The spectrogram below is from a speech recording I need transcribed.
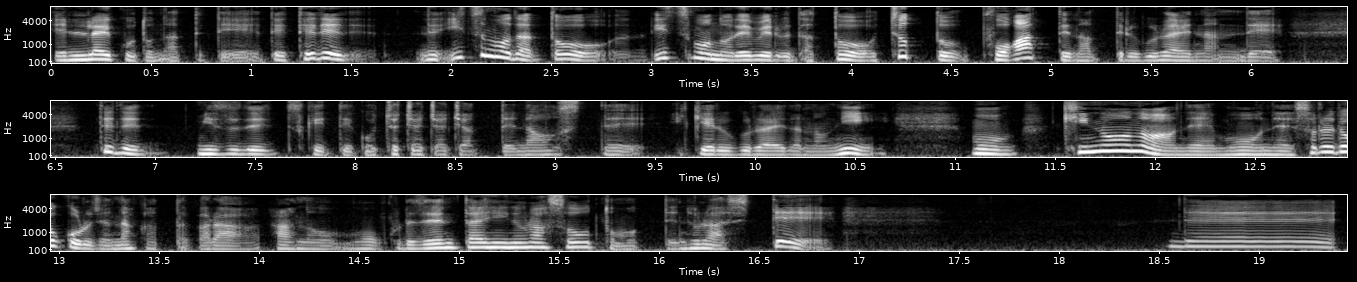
えらいことになってて、で、手で、ね、いつもだと、いつものレベルだと、ちょっとポワってなってるぐらいなんで、手で水でつけてこうちゃちゃちゃちゃって直していけるぐらいなのにもう昨日のはねもうねそれどころじゃなかったからあのもうこれ全体に濡らそうと思って濡らしてで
